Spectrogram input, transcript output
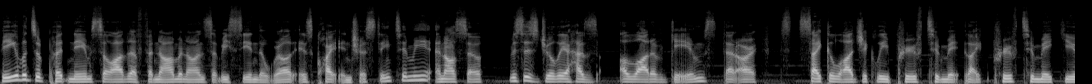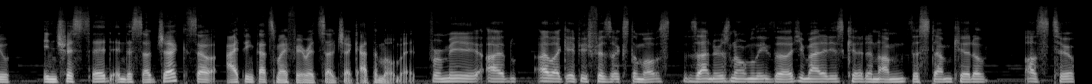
being able to put names to a lot of the phenomenons that we see in the world is quite interesting to me. And also, Mrs. Julia has a lot of games that are psychologically proved to make like proved to make you interested in the subject. So I think that's my favorite subject at the moment. For me, I I like AP Physics the most. Xander is normally the humanities kid, and I'm the STEM kid of us two.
